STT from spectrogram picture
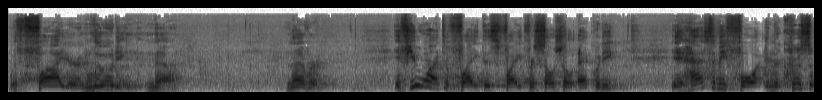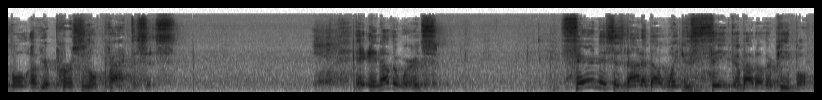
with fire and looting. No. Never. If you want to fight this fight for social equity, it has to be fought in the crucible of your personal practices. In other words, fairness is not about what you think about other people.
